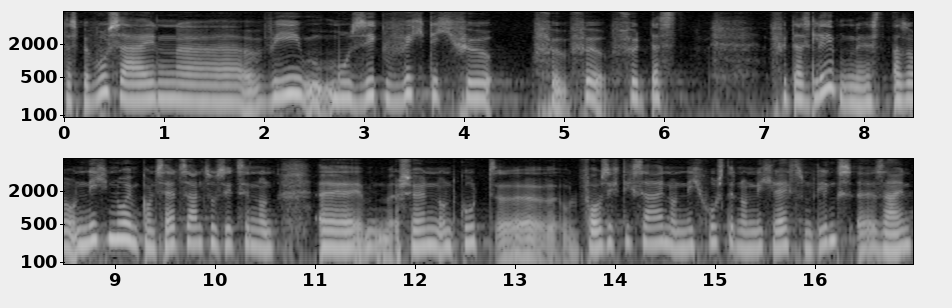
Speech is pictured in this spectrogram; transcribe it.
das Bewusstsein, äh, wie Musik wichtig für, für, für, für das für das Leben ist. Also nicht nur im Konzertsaal zu sitzen und äh, schön und gut äh, vorsichtig sein und nicht husten und nicht rechts und links äh, sein,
